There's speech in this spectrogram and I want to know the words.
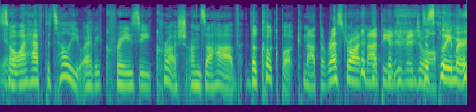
So I have to tell you, I have a crazy crush on Zahav, the cookbook, not the restaurant, not the individual. Disclaimer.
